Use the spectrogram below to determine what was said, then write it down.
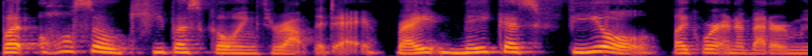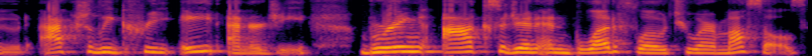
but also keep us going throughout the day, right? Make us feel like we're in a better mood, actually create energy, bring oxygen and blood flow to our muscles.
